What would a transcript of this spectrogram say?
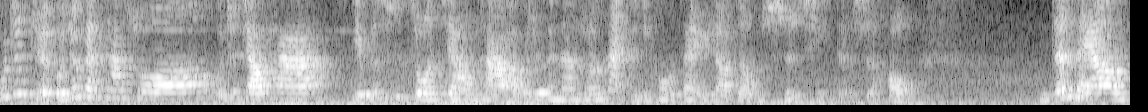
我就觉我就跟他说，我就教他，也不是说教他了，我就跟他说，那以后再遇到这种事情的时候，你真的要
